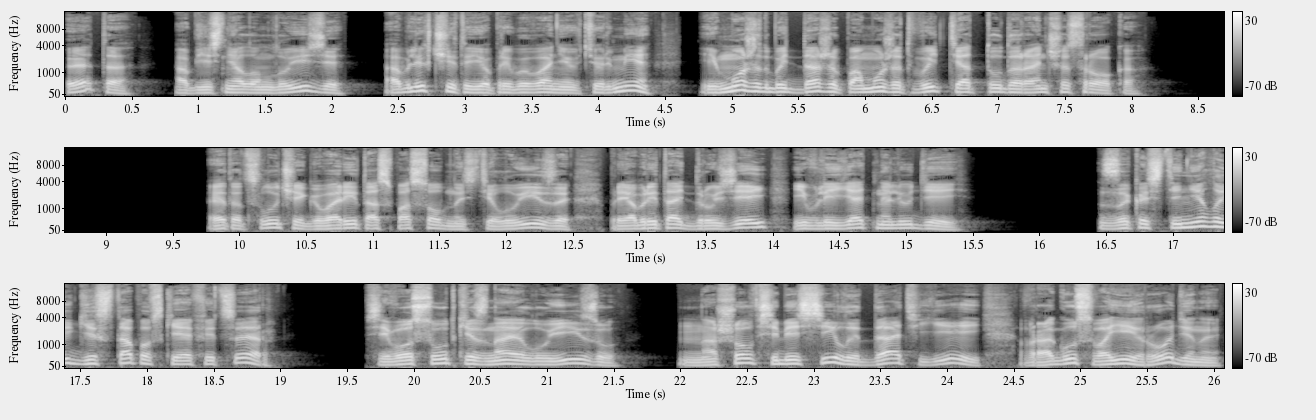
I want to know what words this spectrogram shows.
Это, объяснял он Луизе, облегчит ее пребывание в тюрьме и, может быть, даже поможет выйти оттуда раньше срока. Этот случай говорит о способности Луизы приобретать друзей и влиять на людей. Закостенелый гестаповский офицер, всего сутки зная Луизу, нашел в себе силы дать ей, врагу своей родины,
